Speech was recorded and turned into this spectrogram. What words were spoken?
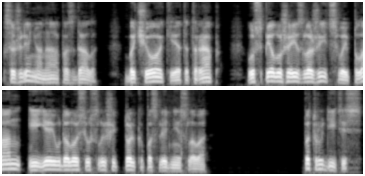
К сожалению, она опоздала. Бачоки, этот раб, успел уже изложить свой план, и ей удалось услышать только последние слова. — Потрудитесь,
